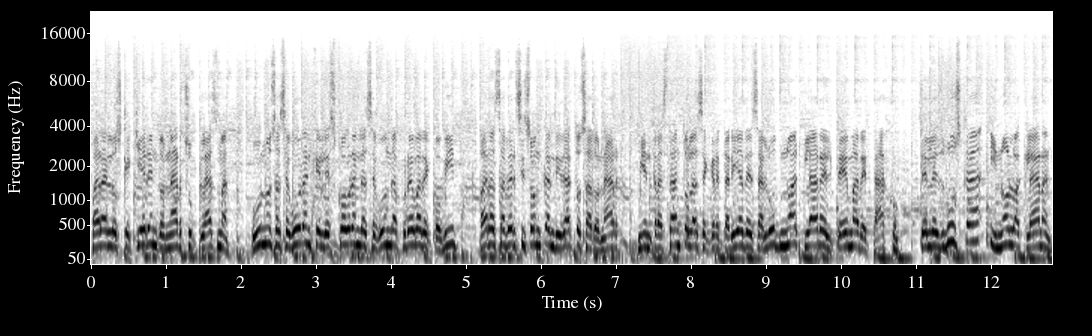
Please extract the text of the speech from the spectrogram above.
para los que quieren donar su plasma. Unos aseguran que les cobran la segunda prueba de COVID para saber si son candidatos a donar. Mientras tanto, la Secretaría de Salud no aclara el tema de Tajo. Se les busca y no lo aclaran.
